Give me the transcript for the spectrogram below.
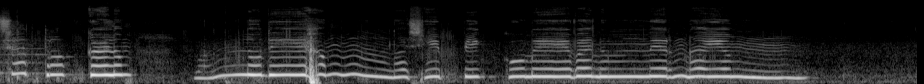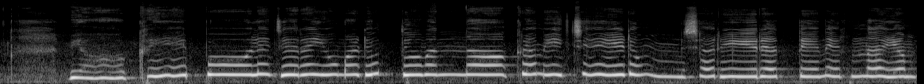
ശത്രുക്കളും വന്നു ദേഹം നശിപ്പിക്കുമേവനും നിർണയം. വ്യാഘ്രിയെപ്പോലെ ജരയുമടുത്തു വന്നാക്രമിച്ചിടും ശരീരത്തെ നിർണയം.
